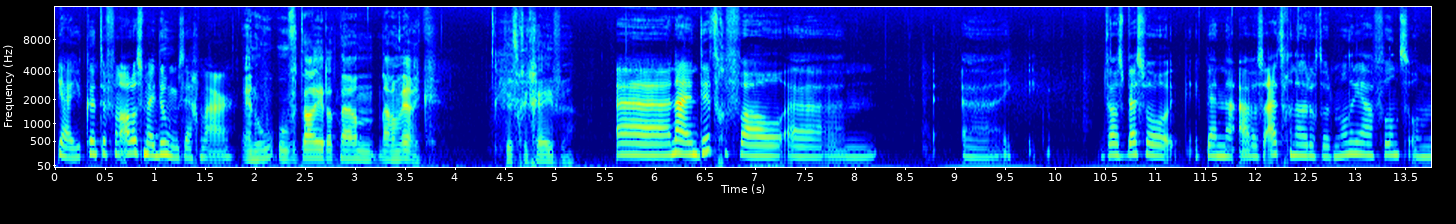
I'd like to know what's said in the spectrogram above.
ja, je kunt er van alles mee doen, zeg maar. En hoe, hoe vertaal je dat naar een, naar een werk? Dit gegeven. Eh, nou, in dit geval, ehm, eh, ik, ik het was best wel, ik- ben, was uitgenodigd door het Mondriaan Fonds om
